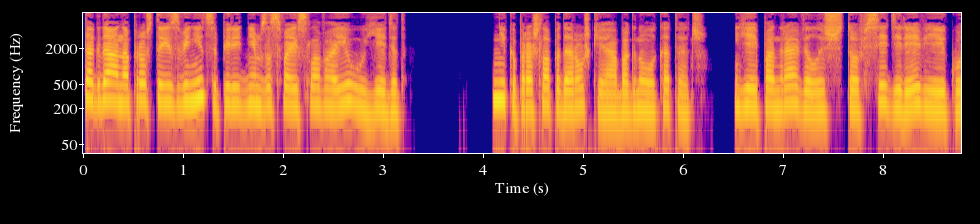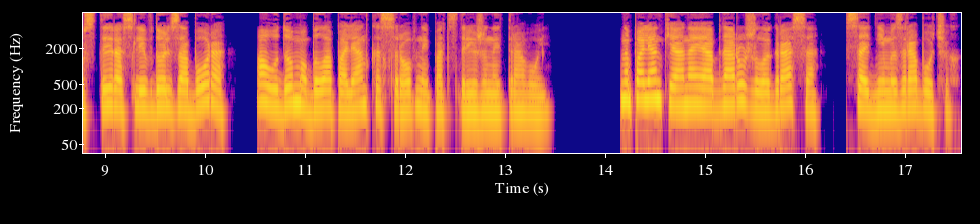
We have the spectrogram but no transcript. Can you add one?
Тогда она просто извинится перед ним за свои слова и уедет. Ника прошла по дорожке и обогнула коттедж. Ей понравилось, что все деревья и кусты росли вдоль забора, а у дома была полянка с ровной подстриженной травой. На полянке она и обнаружила Грасса с одним из рабочих.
